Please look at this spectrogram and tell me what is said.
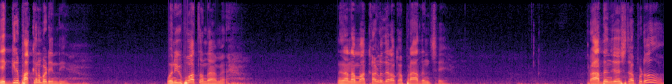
ఎగిరి పక్కన పడింది. వణిగిపోతుంది ఆమె. నేను మా కళ్ళు తెర ఒక ప్రార్థన చేయి. ప్రార్థన చేసేటప్పుడు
